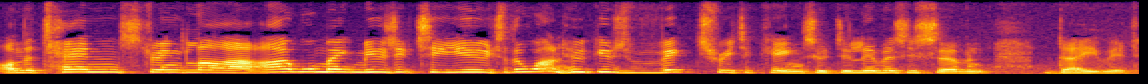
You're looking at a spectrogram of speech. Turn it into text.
On the ten stringed lyre, I will make music to you, to the one who gives victory to kings, who delivers his servant David.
